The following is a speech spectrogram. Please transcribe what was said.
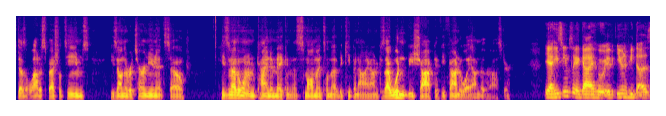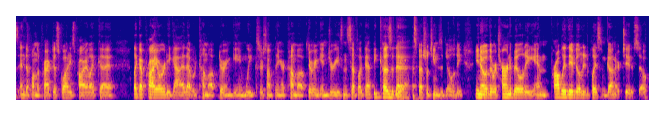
does a lot of special teams. He's on the return unit, so he's another one I'm kind of making a small mental note to keep an eye on because I wouldn't be shocked if he found a way onto the roster. Yeah, he seems like a guy who, if, even if he does end up on the practice squad, he's probably like a like a priority guy that would come up during game weeks or something, or come up during injuries and stuff like that because of that yeah. special teams ability. You know, the return ability and probably the ability to play some gunner too. So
